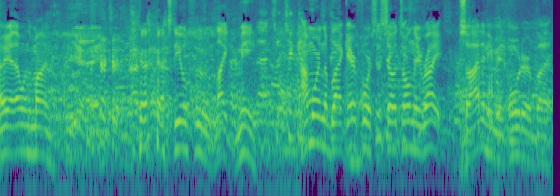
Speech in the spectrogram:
Oh yeah, that one's mine. Steal food, like me. I'm wearing the black Air Forces, so it's only right. So I didn't even order, but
